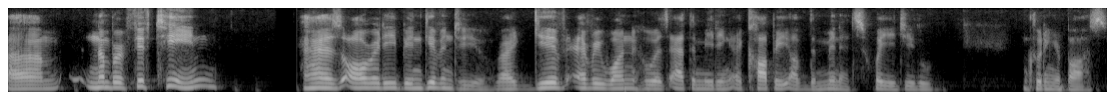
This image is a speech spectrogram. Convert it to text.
Um, number 15 has already been given to you, right? Give everyone who is at the meeting a copy of the minutes, 会议记录, including your boss.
